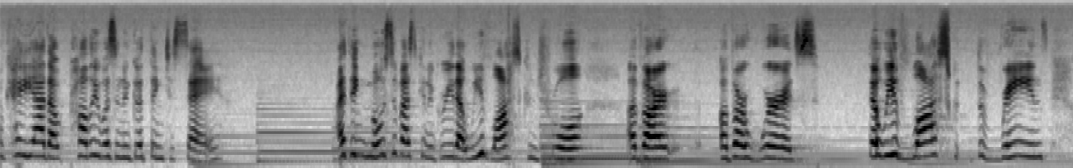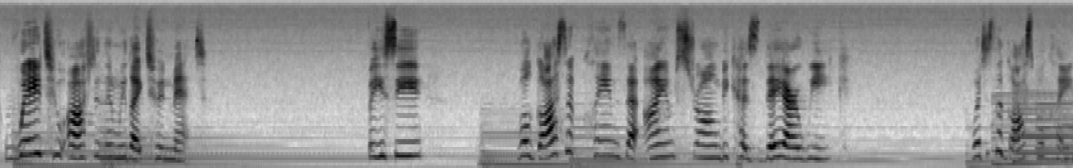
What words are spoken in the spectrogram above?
okay, yeah, that probably wasn't a good thing to say. I think most of us can agree that we've lost control of our, of our words, that we've lost the reins way too often than we'd like to admit. But you see, well, gossip claims that I am strong because they are weak. What does the gospel claim?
